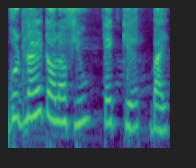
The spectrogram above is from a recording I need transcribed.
Good night, all of you. Take care. Bye.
